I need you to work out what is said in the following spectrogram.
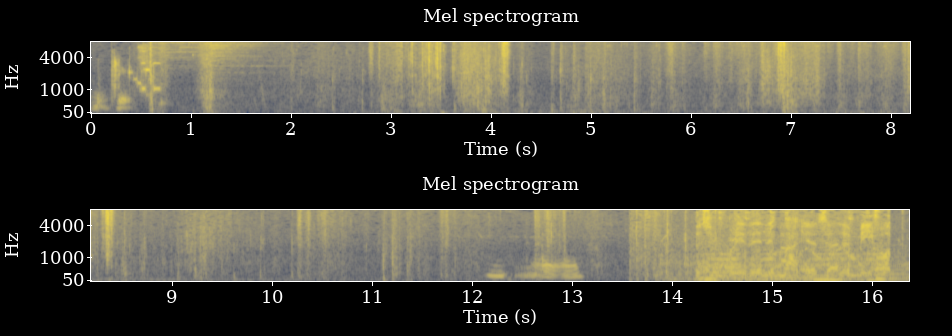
I don't care. Mm, alright. But you breathing in my ear telling me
